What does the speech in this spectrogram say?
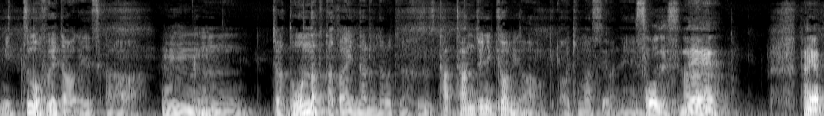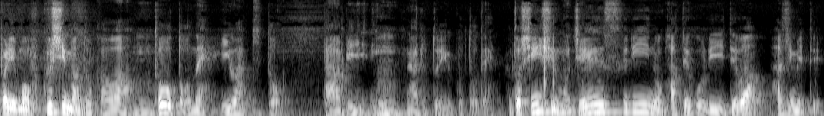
3つも増えたわけですから、ううん。ん、じゃあどんな戦いになるんだろうっていうのは単純に興味が湧きますよね。そうですはいね。まあやっぱりもう福島とかは、うん。とうとうね、いわきとダービーになるということで、あと信州も J3 のカテゴリーでは初めて、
